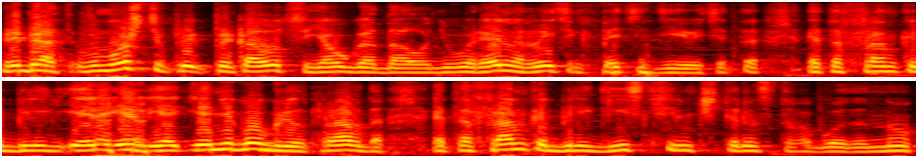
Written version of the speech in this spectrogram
Ребят, вы можете при- приколоться, я угадал. У него реально рейтинг 5,9. Это, это франко-бельгийский... Я- я- я не гуглил, правда. Это франко-бельгийский фильм 2014 года. Ну,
